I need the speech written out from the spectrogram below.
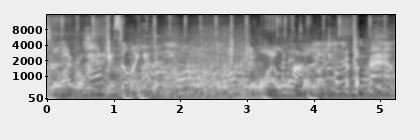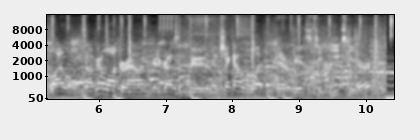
So I'm probably gonna get still might get it. Okay, well I won't. So I'm not. well I won't. So I'm gonna walk around. I'm gonna grab some food. I'm gonna check out what there is to eat here.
